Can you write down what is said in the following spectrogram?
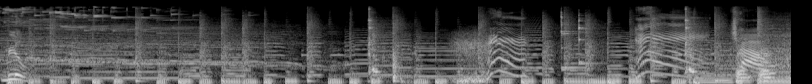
Blu. Ciao.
